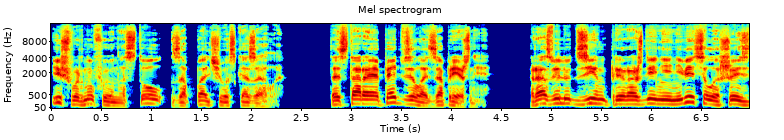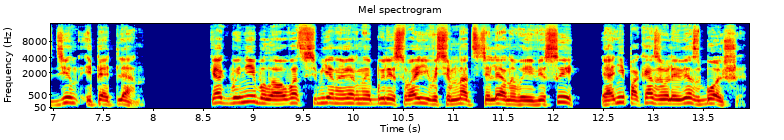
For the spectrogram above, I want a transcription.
и, швырнув ее на стол, запальчиво сказала. «Ты, старая, опять взялась за прежнее? Разве Людзин при рождении не весила шесть дин и пять лян? Как бы ни было, у вас в семье, наверное, были свои восемнадцатиляновые весы, и они показывали вес больше.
